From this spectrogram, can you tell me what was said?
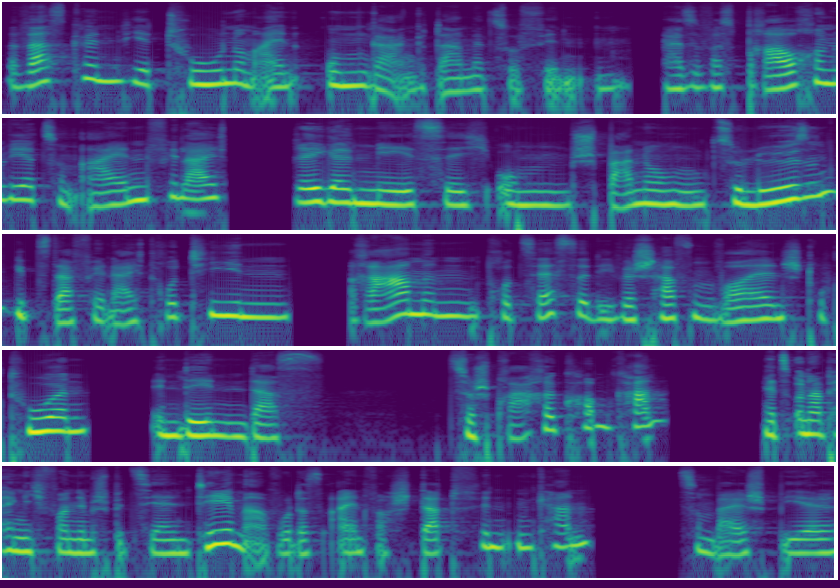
was können wir tun, um einen Umgang damit zu finden. Also was brauchen wir zum einen vielleicht regelmäßig, um Spannungen zu lösen? Gibt es da vielleicht Routinen, Rahmen, Prozesse, die wir schaffen wollen, Strukturen, in denen das zur Sprache kommen kann? Jetzt unabhängig von dem speziellen Thema, wo das einfach stattfinden kann. Zum Beispiel,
